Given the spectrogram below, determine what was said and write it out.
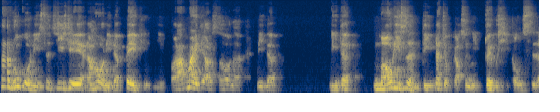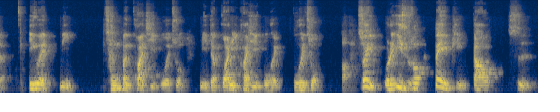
那如果你是机械业，然后你的备品你把它卖掉的时候呢，你的你的毛利是很低，那就表示你对不起公司了，因为你成本会计不会做，你的管理会计不会不会做啊。所以我的意思说，备品高是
